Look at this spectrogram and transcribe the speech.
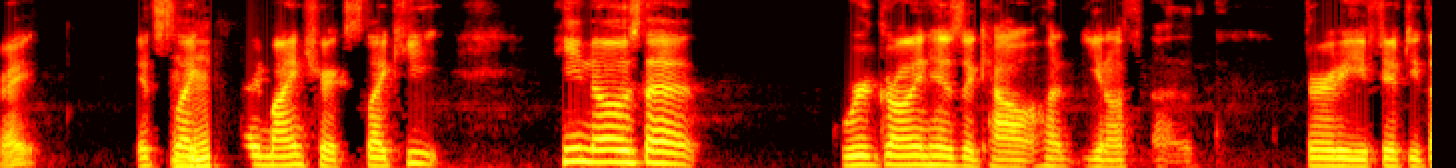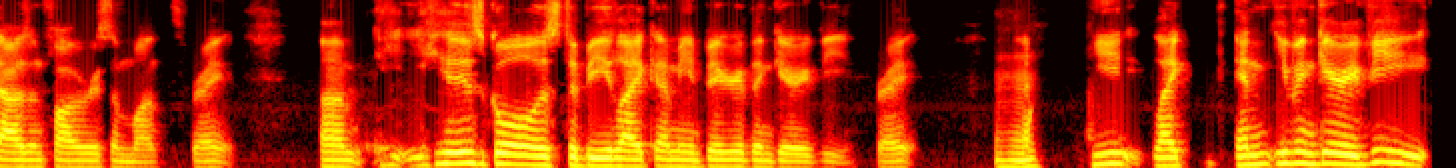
right? It's like mm-hmm. mind tricks. Like he he knows that we're growing his account, you know, uh, 30, 50,000 followers a month, right? Um, he, his goal is to be like, I mean, bigger than Gary Vee, right? Mm-hmm. He like, and even Gary Vee,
